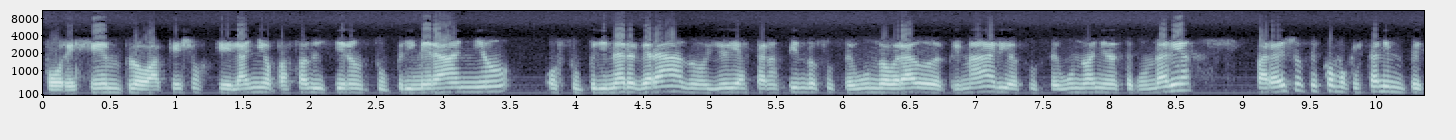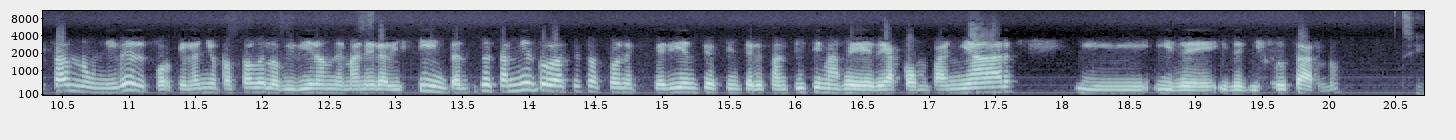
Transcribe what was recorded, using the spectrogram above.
por ejemplo, aquellos que el año pasado hicieron su primer año o su primer grado y hoy están haciendo su segundo grado de primario, su segundo año de secundaria, para ellos es como que están empezando un nivel, porque el año pasado lo vivieron de manera distinta. Entonces también todas esas son experiencias interesantísimas de, acompañar y, de, disfrutar, ¿no? Sí,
